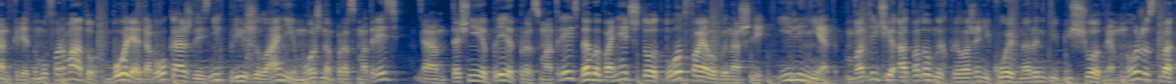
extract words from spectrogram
конкретному формату. Более того, каждый из них при желании можно просмотреть, а, точнее предпросмотреть, дабы понять, что тот файл вы нашли или нет. В отличие от подобных приложений, коих на рынке бесчетное множество,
